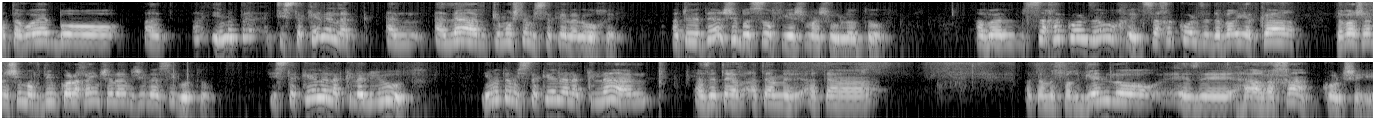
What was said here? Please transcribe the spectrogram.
אתה רואה בו, אם אתה תסתכל על, על, עליו כמו שאתה מסתכל על אוכל, אתה יודע שבסוף יש משהו לא טוב, אבל סך הכל זה אוכל, סך הכל זה דבר יקר, דבר שאנשים עובדים כל החיים שלהם בשביל להשיג אותו. תסתכל על הכלליות. אם אתה מסתכל על הכלל, אז אתה, אתה, אתה, אתה מפרגן לו איזה הערכה כלשהי.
